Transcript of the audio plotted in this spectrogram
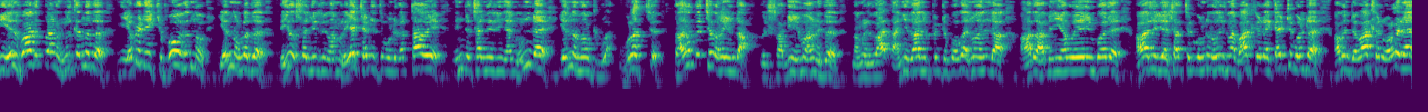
നീ ഏത് ഭാഗത്താണ് നിൽക്കുന്നത്? നീ എവിടേക്ക് പോകുന്നു? എന്നുള്ളത് ദൈവസന്നിധി നമ്മൾ ഏറ്റെടുത്തുകൊണ്ട് കർത്താവേ നിന്റെ സന്നിധി ഞാൻ ഉണ്ട് എന്ന് നമുക്ക് ഉറച്ച് തറപ്പിച്ച് പറയേണ്ട ഒരു സമയമാണിത്. നമ്മൾ അന്യദാനപ്പെട്ടു പോകാനുമല്ല. ആദാമിനിയാവുകയും പോലെ ആലിലെ ശത്രു കൊണ്ടുവരുന്ന വാക്കുകളെ കേട്ടുകൊണ്ട് അവന്റെ വാക്കുകൾ വളരെ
